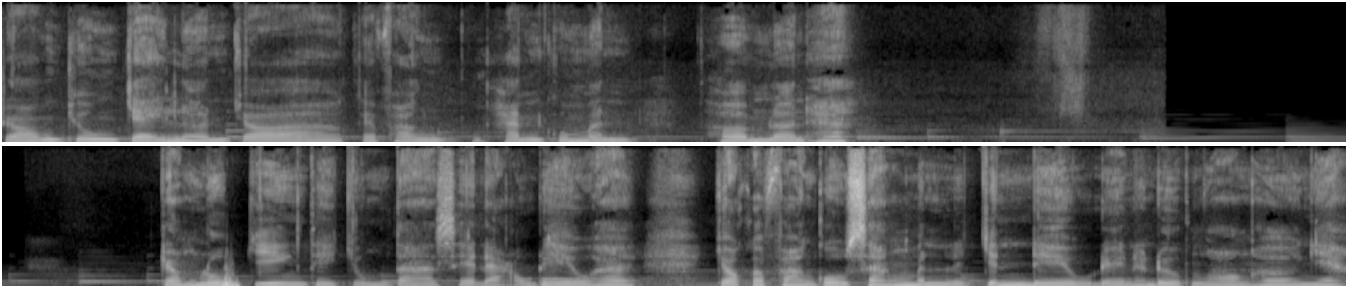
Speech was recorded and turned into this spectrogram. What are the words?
trộn chung cháy lên cho cái phần hành của mình thơm lên ha. Trong lúc chiên thì chúng ta sẽ đảo đều ha, cho cái phần củ sắn mình nó chín đều để nó được ngon hơn nha.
